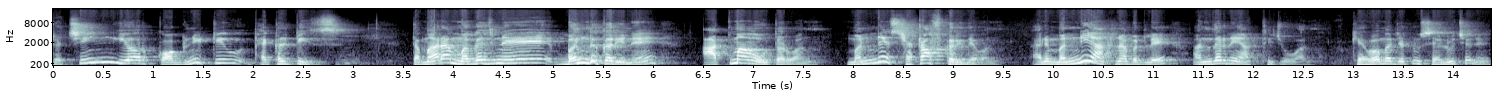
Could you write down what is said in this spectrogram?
touching your cognitive faculties તમારા મગજને બંધ કરીને આત્મામાં ઉતરવાનું, મનને શટ ઓફ કરી દેવાનું અને મનની આંખના બદલે અંદરની આંખથી જોવાનું. કહેવામાં જેટલું સહેલું છે ને,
